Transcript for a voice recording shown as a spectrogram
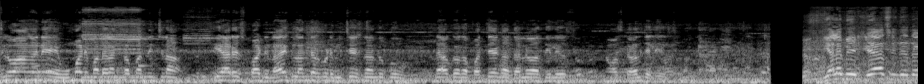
పిలవగానే ఉమ్మడి మండలానికి సంబంధించిన టీఆర్ఎస్ పార్టీ నాయకులందరూ కూడా విచ్చేసినందుకు నాకు ఒక ప్రత్యేక ధన్యవాదాలు తెలియజేస్తూ నమస్కారాలు తెలియజేస్తున్నాను. ఇలా మీరు చేయాల్సింది ఏదో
